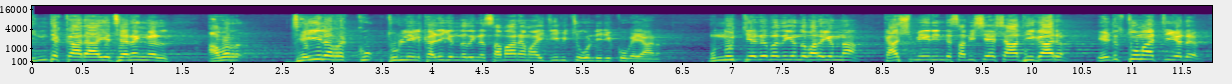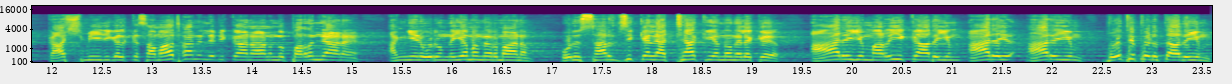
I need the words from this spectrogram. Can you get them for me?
ഇന്ത്യക്കാരായ ജനങ്ങൾ അവർ ജയിലറക്കു തുള്ളിൽ കഴിയുന്നതിന് സമാനമായി ജീവിച്ചുകൊണ്ടിരിക്കുകയാണ്. മുന്നൂറ്റി എഴുപത് എന്ന് പറയുന്ന കാശ്മീരിന്റെ സവിശേഷാധികാരം എടുത്തുമാറ്റിയത് കാശ്മീരികൾക്ക് സമാധാനം ലഭിക്കാനാണെന്ന് പറഞ്ഞാണ് അങ്ങനെ ഒരു നിയമനിർമ്മാണം ഒരു സർജിക്കൽ അറ്റാക്ക് എന്ന നിലയ്ക്ക് ആരെയും അറിയിക്കാതെയും ആരെ ആരെയും ബോധ്യപ്പെടുത്താതെയും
